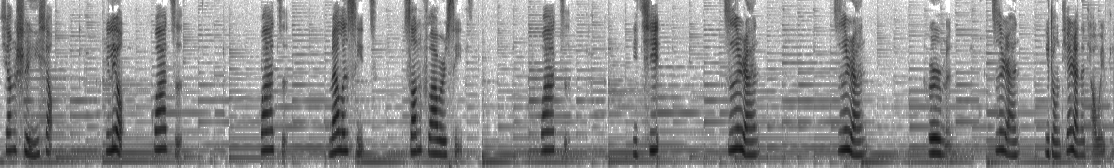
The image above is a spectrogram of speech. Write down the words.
相视一笑。第六，瓜子，瓜子，melon seeds，sunflower seeds，瓜子。第七，孜然， 孜然，cumin，孜然，一种天然的调味品，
